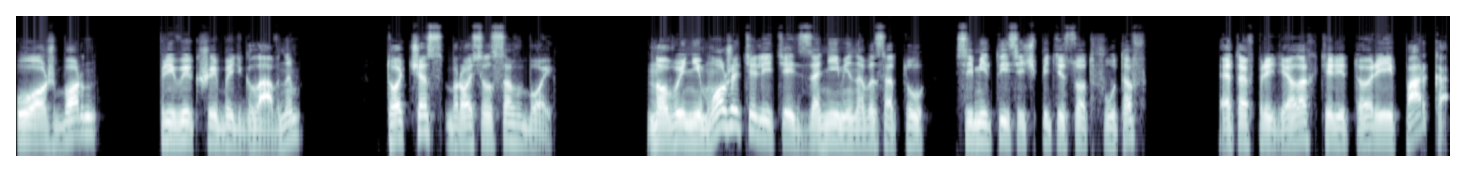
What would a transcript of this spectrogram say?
Уошборн привыкший быть главным, тотчас бросился в бой. Но вы не можете лететь за ними на высоту 7500 футов. Это в пределах территории парка.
